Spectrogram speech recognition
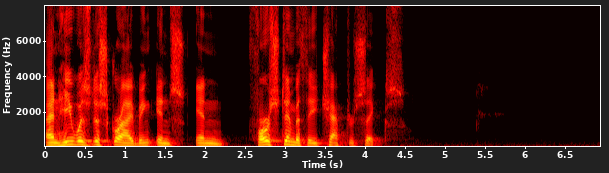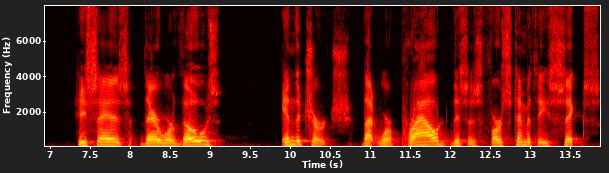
And he was describing in, in 1 Timothy chapter 6. He says, There were those in the church that were proud. This is 1 Timothy 6,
